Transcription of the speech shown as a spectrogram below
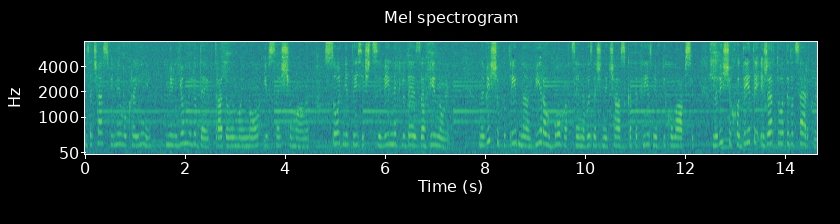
За час війни в Україні мільйони людей втратили майно і все, що мали. Сотні тисяч цивільних людей загинули. Навіщо потрібна віра в Бога в цей невизначений час катаклізмів і колапсів? Навіщо ходити і жертвувати до церкви?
